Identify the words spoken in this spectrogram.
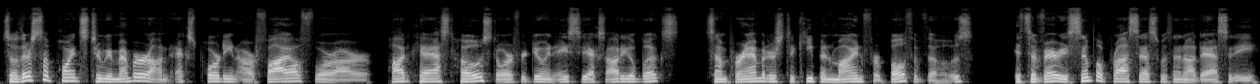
So there's some points to remember on exporting our file for our podcast host, or if you're doing ACX audiobooks, some parameters to keep in mind for both of those. It's a very simple process within Audacity,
